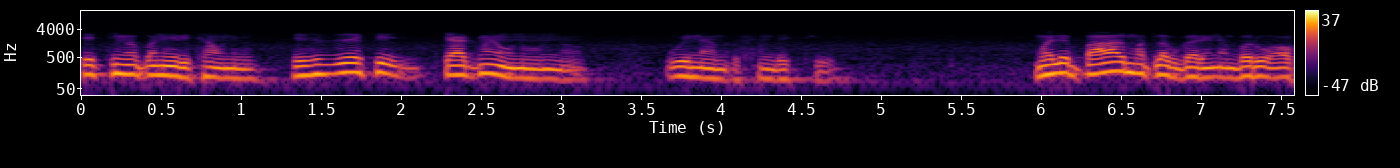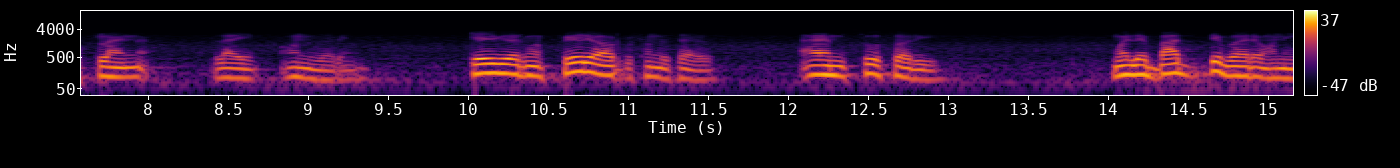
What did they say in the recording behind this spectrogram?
त्यतिमा पनि रिसाउने। हिजोदेखि च्याटमै हुनुहुन्न। उही नामको सन्देश थियो। मैले बाल मतलब गरिनँ बरु अफलाइनलाई अन गरेँ केही बेरमा फेरि अर्को सन्देश आयो आई एम सो सरी मैले बाध्य भएर भने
